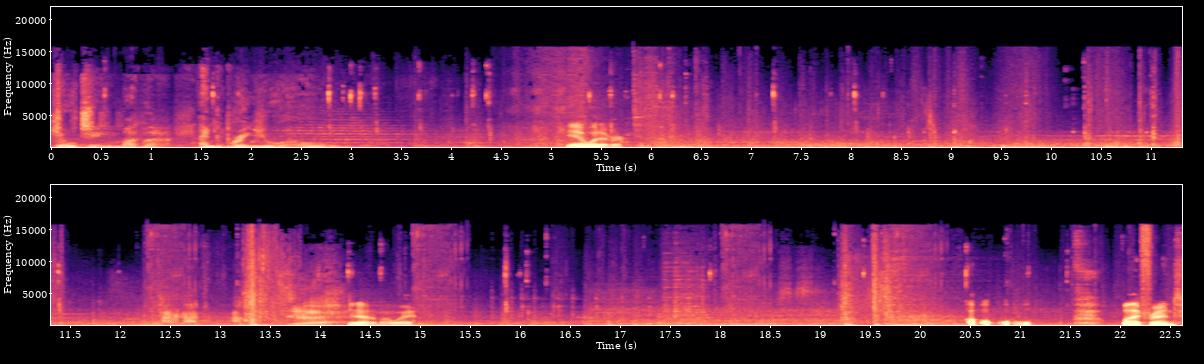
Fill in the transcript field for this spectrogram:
doting mother and bring you home. Yeah, whatever. Get out of my way. Oh, bye, friend.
